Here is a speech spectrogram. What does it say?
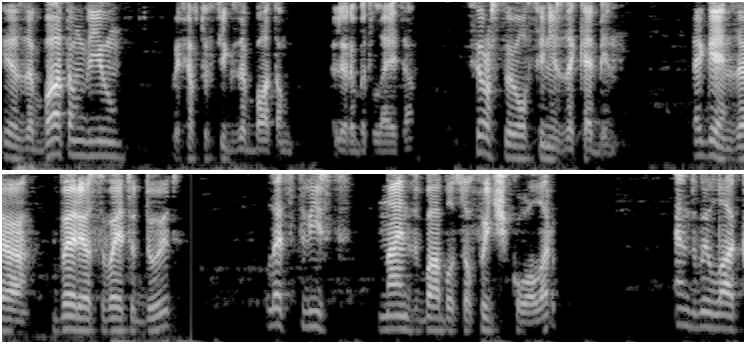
Here's the bottom view. We have to fix the bottom a little bit later. First we will finish the cabin. Again, there are various ways to do it. Let's twist 9 bubbles of each color and we lock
